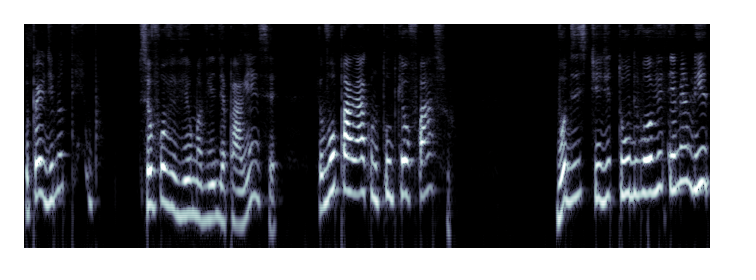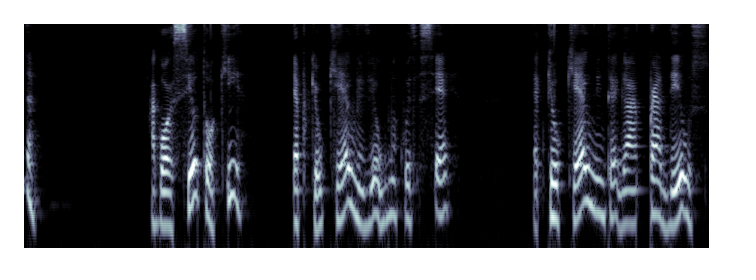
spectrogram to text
eu perdi meu tempo. Se eu for viver uma vida de aparência, eu vou parar com tudo que eu faço. Vou desistir de tudo e vou viver minha vida. Agora, se eu estou aqui, é porque eu quero viver alguma coisa séria. É porque eu quero me entregar para Deus.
